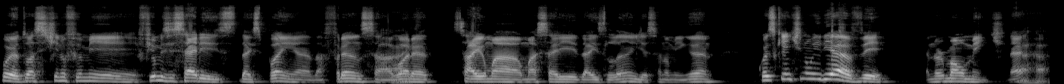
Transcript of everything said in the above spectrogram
Pô, eu tô assistindo filme, filmes e séries da Espanha, da França, ah, agora saiu uma, uma série da Islândia, se eu não me engano. Coisa que a gente não iria ver normalmente, né? Uhum.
